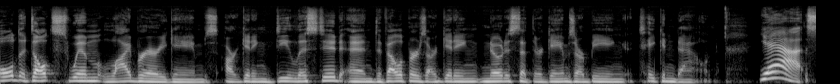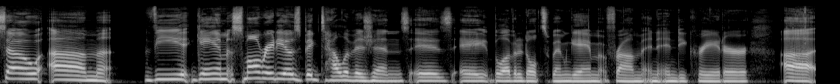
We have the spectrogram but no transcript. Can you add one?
old Adult Swim library games are getting delisted, and developers are getting notice that their games are being taken down. Yeah. So um, the game Small Radios, Big Televisions is a beloved Adult Swim game from an indie creator. Uh,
